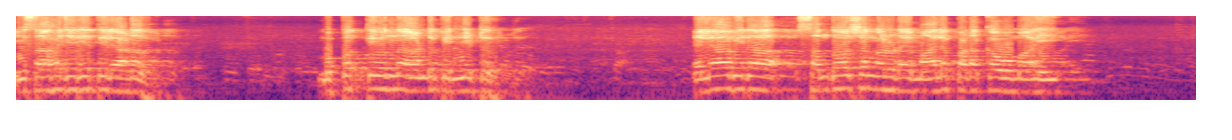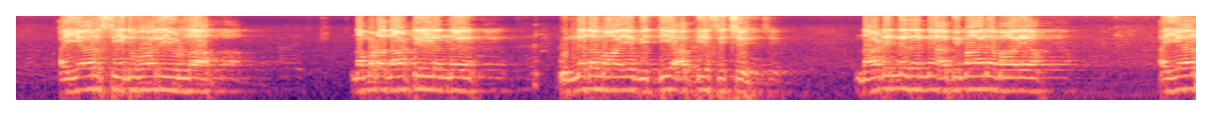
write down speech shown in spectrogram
ഈ സാഹചര്യത്തിലാണ് മുപ്പത്തിയൊന്ന് ആണ്ട് പിന്നിട്ട് എല്ലാവിധ സന്തോഷങ്ങളുടെ മാലപ്പടക്കവുമായി ഐ ആർ സി ഇതുപോലെയുള്ള നമ്മുടെ നാട്ടിൽ നിന്ന് ഉന്നതമായ വിദ്യ അഭ്യസിച്ച് നാടിന് തന്നെ അഭിമാനമായ ഐ ആർ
